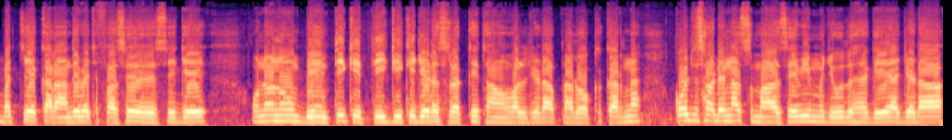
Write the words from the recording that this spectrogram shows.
ਬੱਚੇ ਘਰਾਂ ਦੇ ਵਿੱਚ ਫਸੇ ਹੋਏ ਸੀਗੇ, ਉਹਨਾਂ ਨੂੰ ਬੇਨਤੀ ਕੀਤੀ ਗਈ ਕਿ ਜਿਹੜਾ ਸੁਰੱਖਿਅਤ ਥਾਵਾਂ ਵੱਲ ਜਿਹੜਾ ਆਪਣਾ ਰੁੱਖ ਕਰਨ। ਕੁਝ ਸਾਡੇ ਨਾਲ ਸਮਾਜ ਸੇਵੀ ਮੌਜੂਦ ਹੈਗੇ ਆ, ਜਿਹੜਾ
